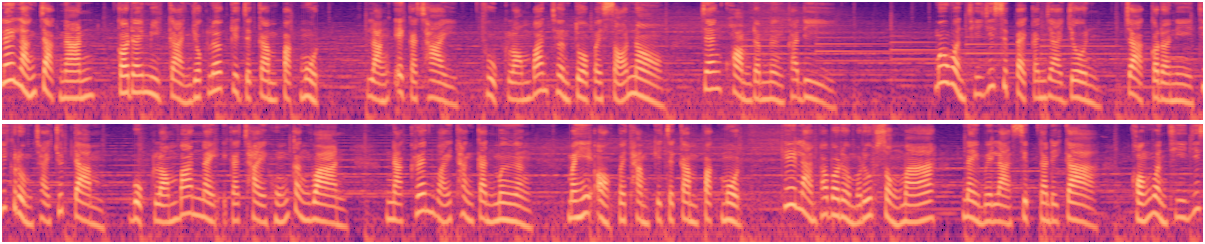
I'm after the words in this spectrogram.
และหลังจากนั้นก็ได้มีการยกเลิกกิจกรรมปักหมุด หลังเอกชัย ถูกล้อมบ้านเชิญตัวไปสอนอแจ้งความดำเนินคดี เมื่อวันที่ 28 กันยายนจากกรณีที่กลุ่มชายชุดดำบุกล้อมบ้านในเอกชัยหงกังวาน นักเคลื่อนไหวทางการเมือง ไม่ให้ออกไปทำกิจกรรมปักหมุดที่ลานพระบรมรูปทรงม้า ในเวลา 10 นาฬิกา ของวันที่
